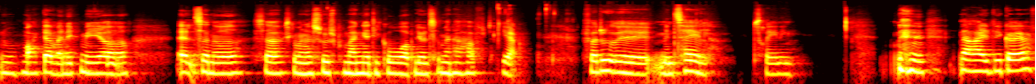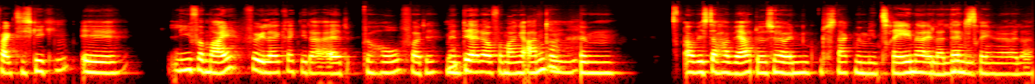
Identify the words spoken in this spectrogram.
nu magter man ikke mere, og alt sådan noget. Så skal man også huske på mange af de gode oplevelser, man har haft. Ja. Får du øh, mental træning? Nej, det gør jeg faktisk ikke. Mm. Øh, lige for mig føler jeg ikke rigtigt, der er et behov for det. Men det er der jo for mange andre. Mm. Øhm, og hvis der har været noget, så har jeg jo enten kunnet snakke med min træner, eller landstræner, mm. eller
